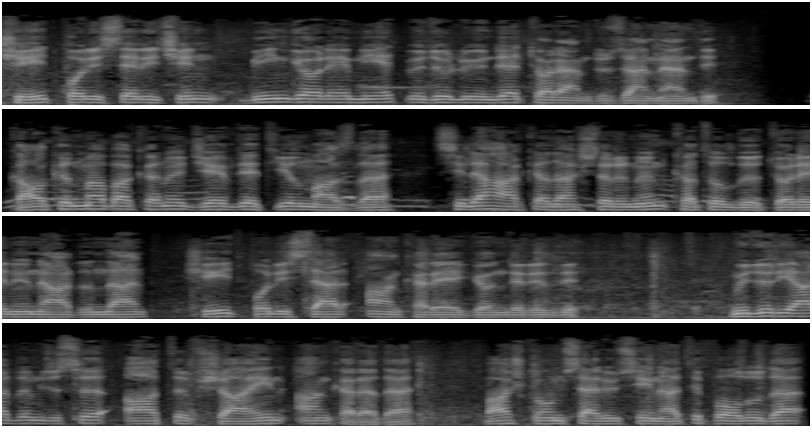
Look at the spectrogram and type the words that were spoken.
Şehit polisler için Bingöl Emniyet Müdürlüğü'nde tören düzenlendi. Kalkınma Bakanı Cevdet Yılmaz'la silah arkadaşlarının katıldığı törenin ardından şehit polisler Ankara'ya gönderildi. Müdür yardımcısı Atıf Şahin Ankara'da, Başkomiser Hüseyin Hatipoğlu da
